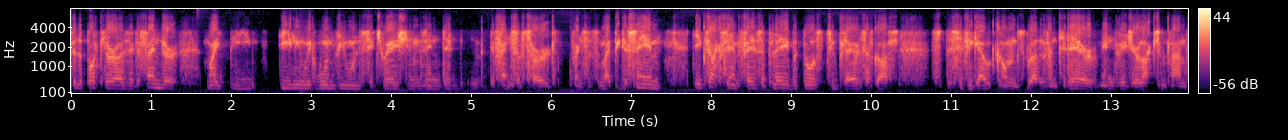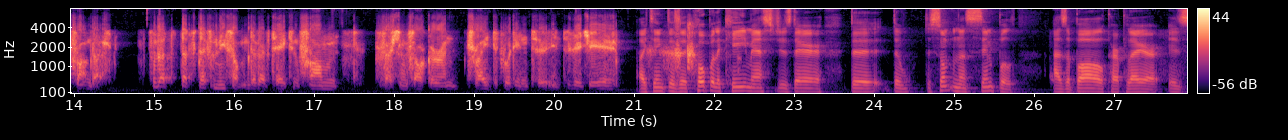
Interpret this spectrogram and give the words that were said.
Philip Butler as a defender, might be dealing with 1v1 situations in the defensive third. For instance, it might be the same, the exact same phase of play, but those two players have got specific outcomes relevant to their individual action plan from that. So that's that's definitely something that I've taken from professional soccer and tried to put into into the GAA. I think there's a couple of key messages there. The the, the something as simple as a ball per player is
